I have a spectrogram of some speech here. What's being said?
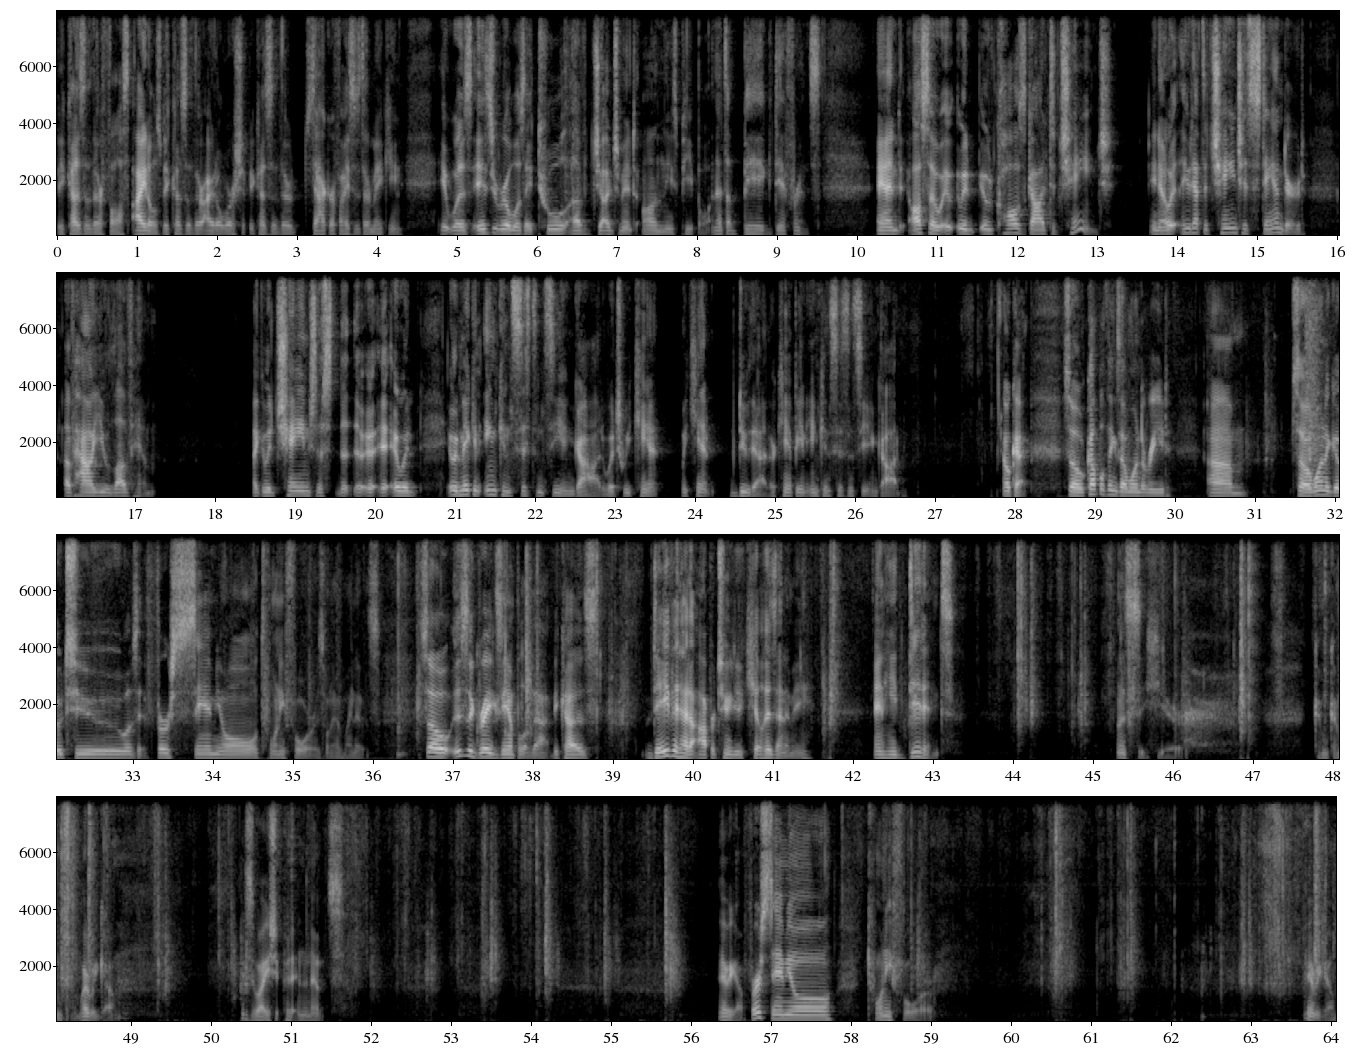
because of their false idols, because of their idol worship, because of their sacrifices they're making. It was Israel was a tool of judgment on these people, and that's a big difference. And also, it would it would cause God to change. You know, he would have to change his standard of how you love him. Like it would change this. The, it would it would make an inconsistency in God, which we can't we can't do that. There can't be an inconsistency in God. Okay, so a couple things I wanted to read. Um, so I want to go to what was it? First Samuel 24 is one of my notes. So this is a great example of that because David had an opportunity to kill his enemy, and he didn't. Let's see here. Come, come, come. Where we go? This is why you should put it in the notes. There we go. First Samuel 24. There we go.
